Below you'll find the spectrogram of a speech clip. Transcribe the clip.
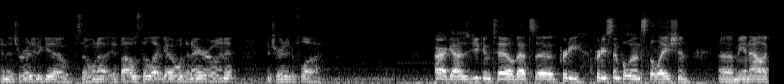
and it's ready to go. So when I, if I was to let go with an arrow in it, it's ready to fly. All right, guys, as you can tell, that's a pretty pretty simple installation. Uh, me and Alec,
